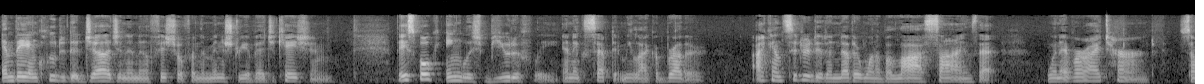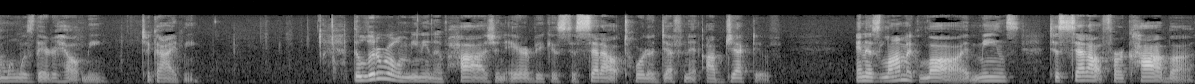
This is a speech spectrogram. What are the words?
And they included a judge and an official from the Ministry of Education. They spoke English beautifully and accepted me like a brother. I considered it another one of Allah's signs that whenever I turned, someone was there to help me, to guide me. The literal meaning of Hajj in Arabic is to set out toward a definite objective. In Islamic law, it means to set out for Kaaba,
